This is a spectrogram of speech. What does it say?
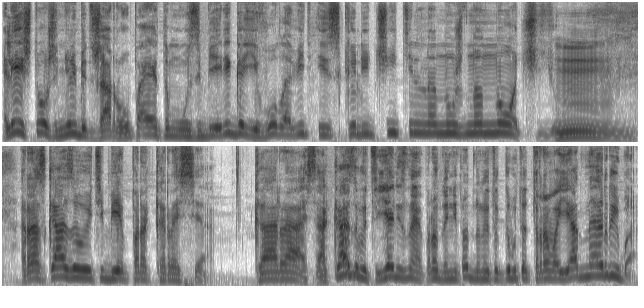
Лещ тоже не любит жару, поэтому с берега его ловить исключительно нужно ночью. М. Рассказываю тебе про карася. Карась. Оказывается, я не знаю, правда, неправда, но это как будто травоядная рыба.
